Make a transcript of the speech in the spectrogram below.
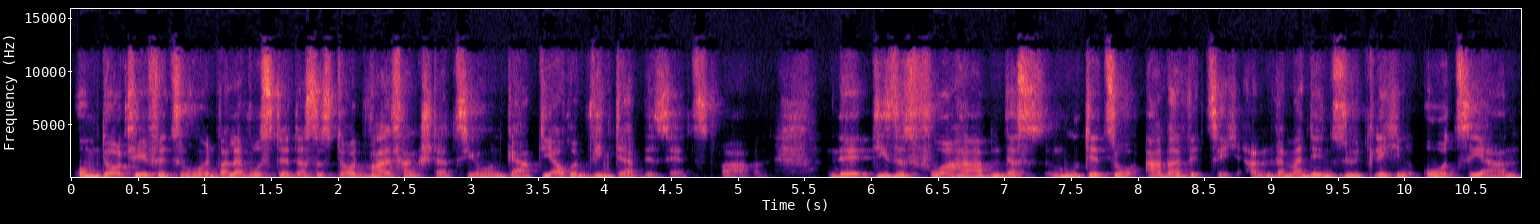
um dort Hilfe zu holen, weil er wusste, dass es dort Walfangstationen gab, die auch im Winter besetzt waren. Äh, dieses Vorhaben, das mutet so aberwitzig an, wenn man den südlichen Ozean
